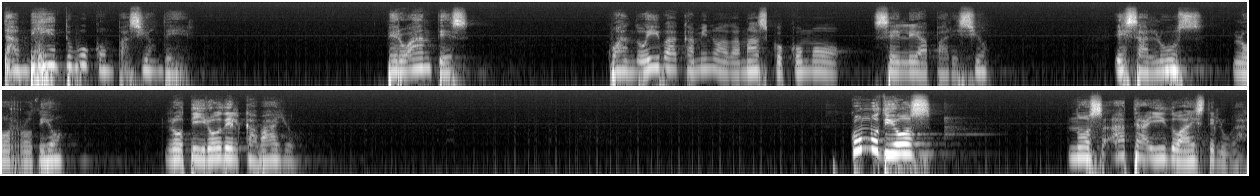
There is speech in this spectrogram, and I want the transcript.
también tuvo compasión de él. Pero antes cuando iba camino a Damasco, cómo se le apareció. Esa luz lo rodeó, lo tiró del caballo. ¿Cómo Dios nos ha traído a este lugar?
